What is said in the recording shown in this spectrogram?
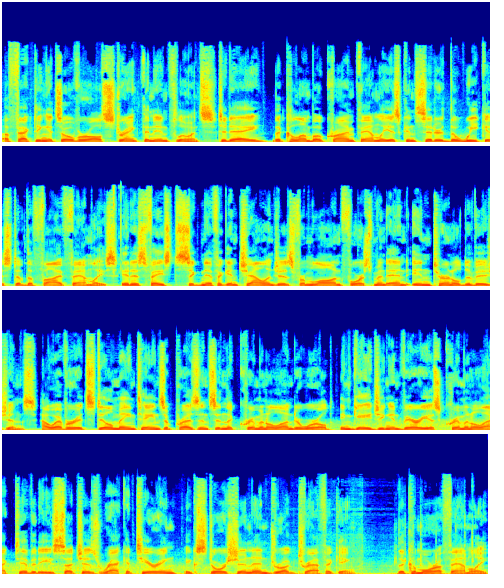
affecting its overall strength and influence. Today, the Colombo crime family is considered the weakest of the five families. It has faced significant challenges from law enforcement and internal divisions. However, it still maintains a presence in the criminal underworld, engaging in various criminal activities such as racketeering, extortion, and drug trafficking. The Camorra family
